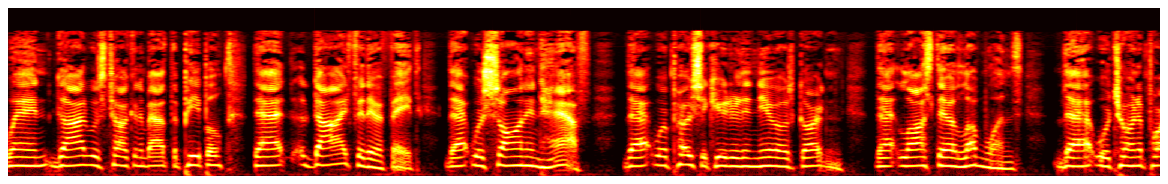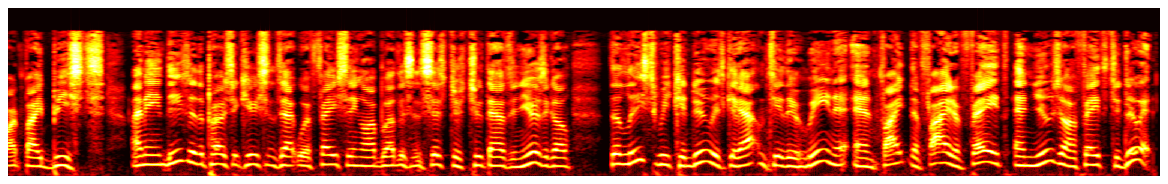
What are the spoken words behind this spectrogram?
when God was talking about the people that died for their faith, that were sawn in half, that were persecuted in Nero's garden, that lost their loved ones, that were torn apart by beasts. I mean, these are the persecutions that we're facing our brothers and sisters 2,000 years ago the least we can do is get out into the arena and fight the fight of faith and use our faith to do it.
